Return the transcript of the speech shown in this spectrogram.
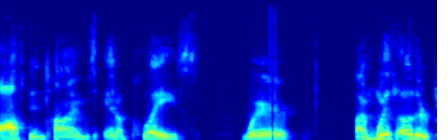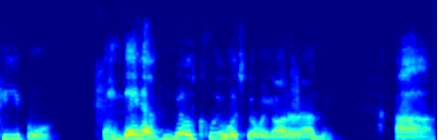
oftentimes in a place where I'm with other people and they have no clue what's going on around me. Uh,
